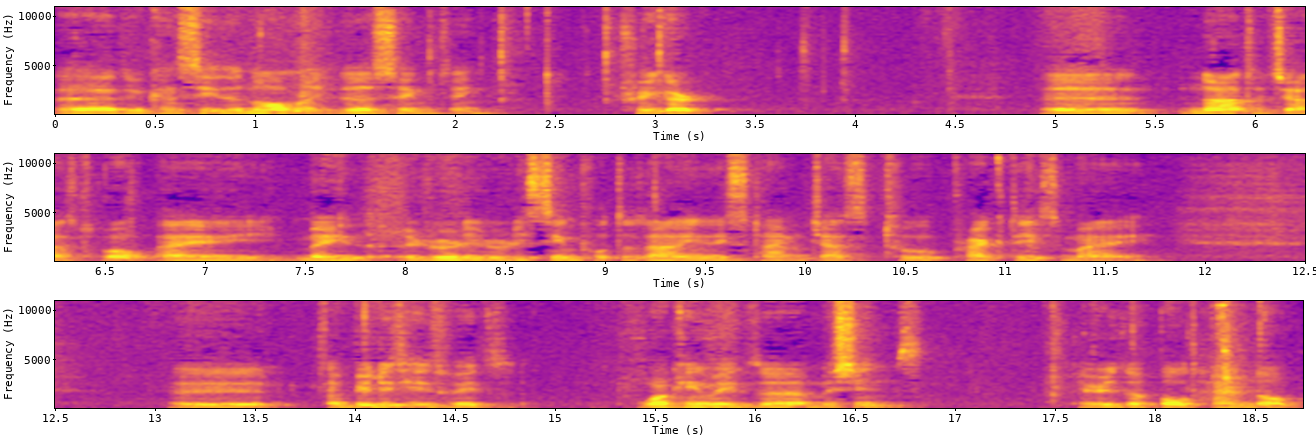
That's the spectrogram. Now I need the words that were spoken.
Uh, you can see, the normally the same thing. Trigger, uh, not adjustable. I made a really really simple design this time just to practice my uh, abilities with working with the machines. Here is a bolt handle.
